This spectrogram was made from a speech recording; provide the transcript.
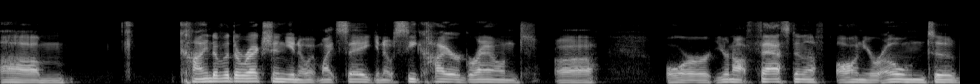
um kind of a direction you know it might say you know seek higher ground uh or you're not fast enough on your own to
